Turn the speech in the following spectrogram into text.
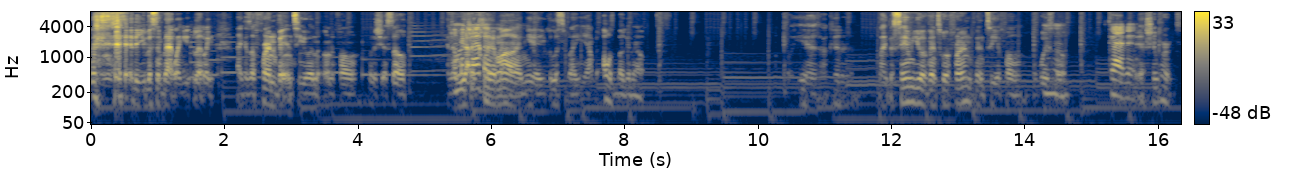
and then you listen back like you like like, as a friend venting to you on, on the phone, but it's yourself. And then I'ma we got a clear mind. Yeah, you can listen like, yeah, I was bugging out. But yeah, I could have like the same you vent to a friend, vent to your phone, the voice Mhm. note. Got it. Yeah, shit works.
